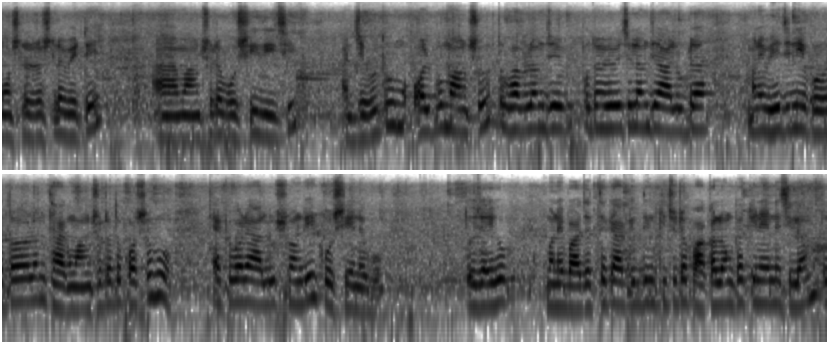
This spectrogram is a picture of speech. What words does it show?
মশলা টশলা বেটে মাংসটা বসিয়ে দিয়েছি। আর যেহেতু অল্প মাংস, তো ভাবলাম যে, প্রথমে ভেবেছিলাম যে আলুটা মানে ভেজে নিয়ে করব। তো ভাবলাম থাক, মাংসটা তো কষাবো, একেবারে আলুর সঙ্গেই কষিয়ে নেব। তো যাই হোক মানে বাজার থেকে আগের দিন কিছুটা পাকা লঙ্কা কিনে এনেছিলাম। তো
